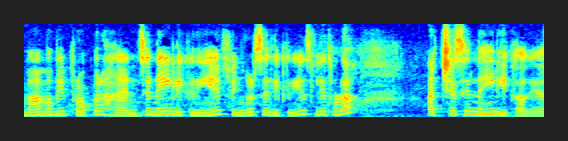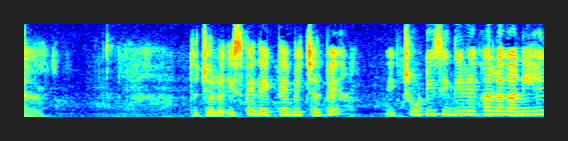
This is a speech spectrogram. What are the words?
मैम अभी प्रॉपर हैंड से नहीं लिख रही हैं, फिंगर से लिख रही है, इसलिए थोड़ा अच्छे से नहीं लिखा गया है। तो चलो इस पे देखते हैं पिक्चर पे। एक छोटी सीधी रेखा लगानी है,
